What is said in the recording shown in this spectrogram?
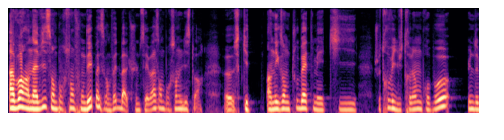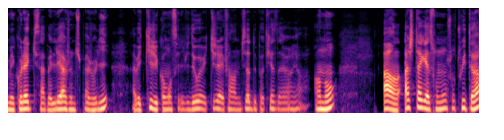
avoir un avis 100% fondé parce qu'en fait, bah, tu ne sais pas 100% de l'histoire. Euh, ce qui est un exemple tout bête, mais qui, je trouve, illustre bien mon propos. une de mes collègues qui s'appelle Léa, je ne suis pas jolie, avec qui j'ai commencé les vidéos, avec qui j'avais fait un épisode de podcast d'ailleurs il y a un an, a un hashtag à son nom sur Twitter.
